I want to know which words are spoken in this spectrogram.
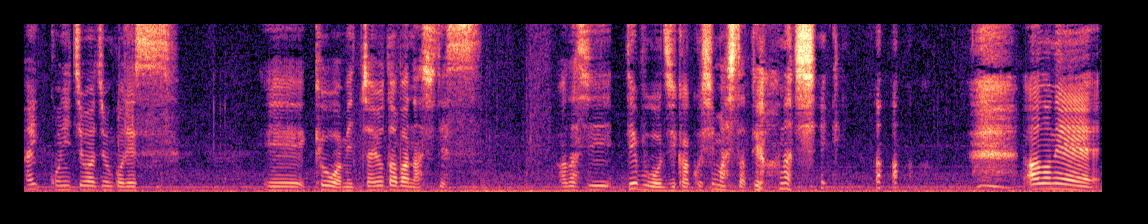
はい、こんにちは、じゅんこです。えー今日はめっちゃヨタ話です。私、デブを自覚しましたっていう話。あのね、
